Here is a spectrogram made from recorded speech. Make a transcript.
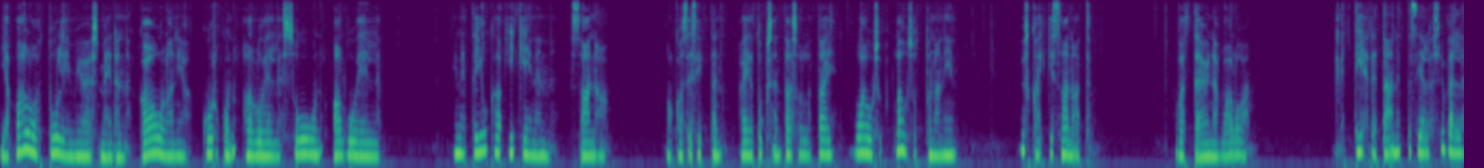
Ja valo tuli myös meidän kaulan ja kurkun alueelle, suun alueelle, niin että joka ikinen sana, onko se sitten ajatuksen tasolla tai lausu, lausuttuna, niin myös kaikki sanat ovat täynnä valoa. Me tiedetään, että siellä syvällä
